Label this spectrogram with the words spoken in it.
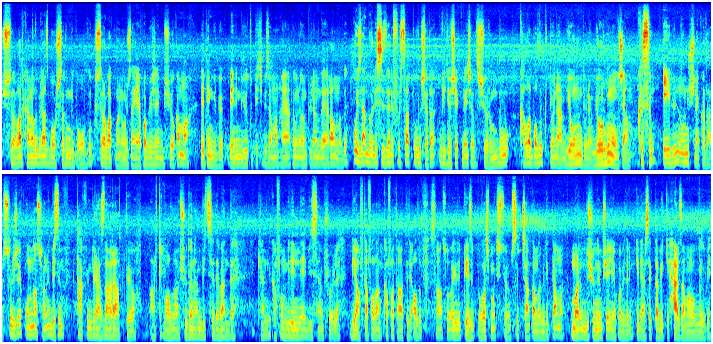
şu sıralar kanalı biraz boşladım gibi oldu. Kusura bakmayın o yüzden yapabileceğim bir şey yok ama dediğim gibi benim YouTube hiçbir zaman hayatımın ön planında yer almadı. O yüzden böyle sizlere fırsat buldukça da video çekmeye çalışıyorum. Bu kalabalık dönem, yoğun dönem, yorgun olacağım kısım Eylül'ün 13'üne kadar sürecek. Ondan sonra bizim takvim biraz daha rahatlıyor. Artık vallahi şu dönem bitse de ben de kendi kafamı dinleyebilsem şöyle bir hafta falan kafa tatili alıp sağa sola gidip gezip dolaşmak istiyorum sırt çantamla birlikte ama umarım düşündüğüm şeyi yapabilirim. Gidersek tabii ki her zaman olduğu gibi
